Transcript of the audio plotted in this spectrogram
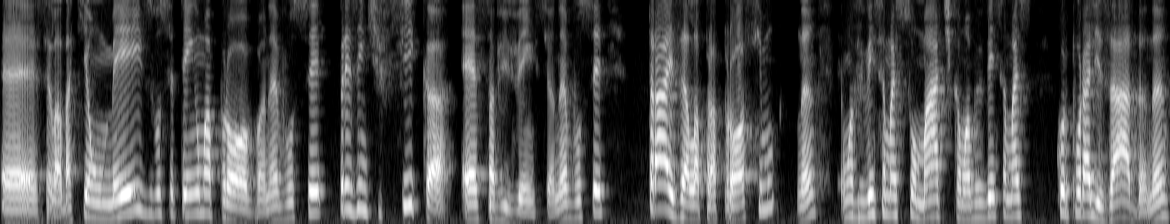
É, sei lá, daqui a um mês você tem uma prova, né? Você presentifica essa vivência, né? Você traz ela para próximo, né? É uma vivência mais somática, uma vivência mais corporalizada, né?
